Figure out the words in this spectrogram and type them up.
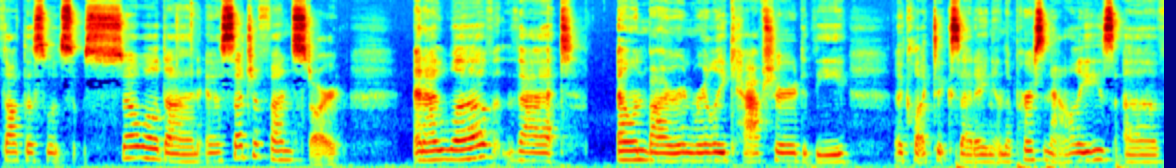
thought this was so well done. It was such a fun start. And I love that Ellen Byron really captured the eclectic setting and the personalities of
